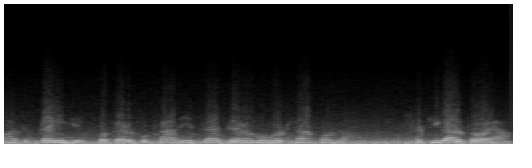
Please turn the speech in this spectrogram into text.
مان ته ڪئي ٻه ڪر پٺاني ته جنم وٺيا ڪونه سچي ڳالهه ٿو آهيان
